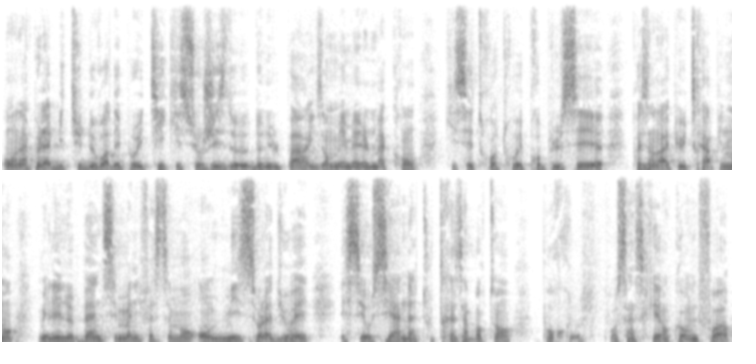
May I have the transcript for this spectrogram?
où on a un peu l'habitude de voir des politiques qui surgissent de, de nulle part. Exemple, Emmanuel Macron qui s'est retrouvé propulsé euh, président de la République très rapidement. Mais les Le Pen, c'est manifestement, on mise sur la durée et c'est aussi un atout très important pour, pour s'inscrire encore une fois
